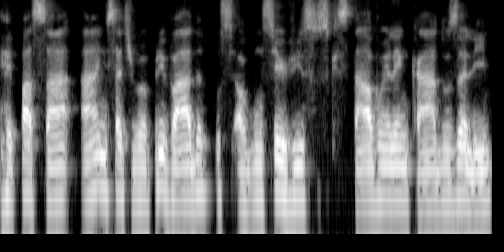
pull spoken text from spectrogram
repassar à iniciativa privada os, alguns serviços que estavam elencados ali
